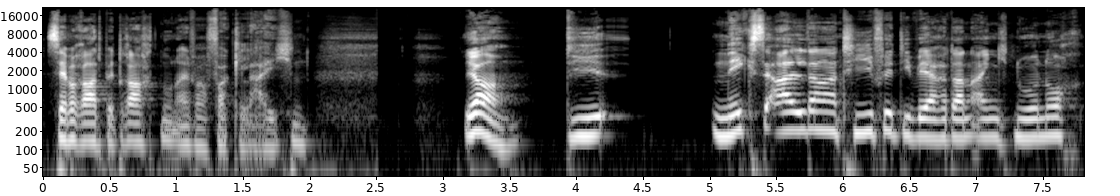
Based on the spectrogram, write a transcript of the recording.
separat betrachten und einfach vergleichen. Ja, die nächste Alternative, die wäre dann eigentlich nur noch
